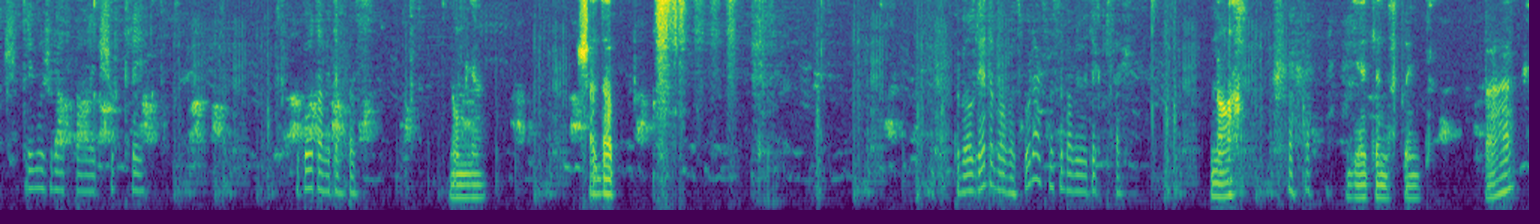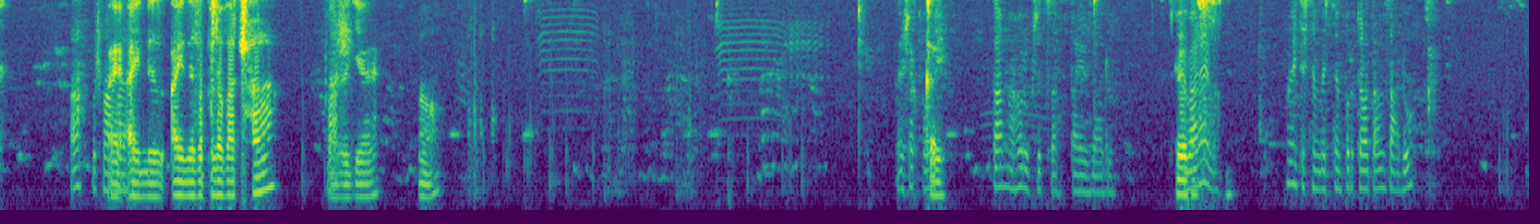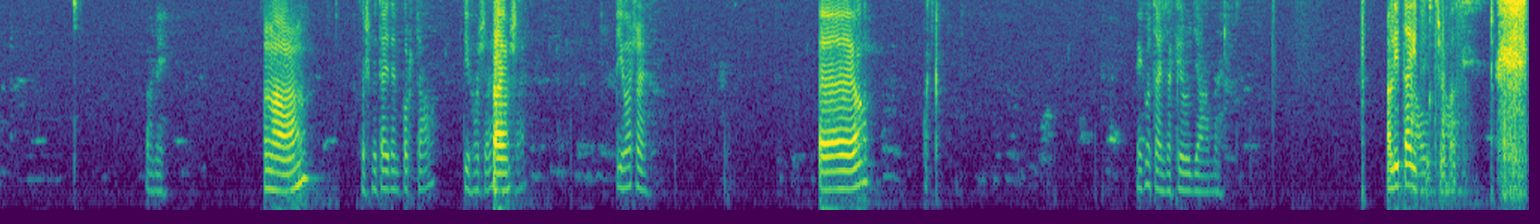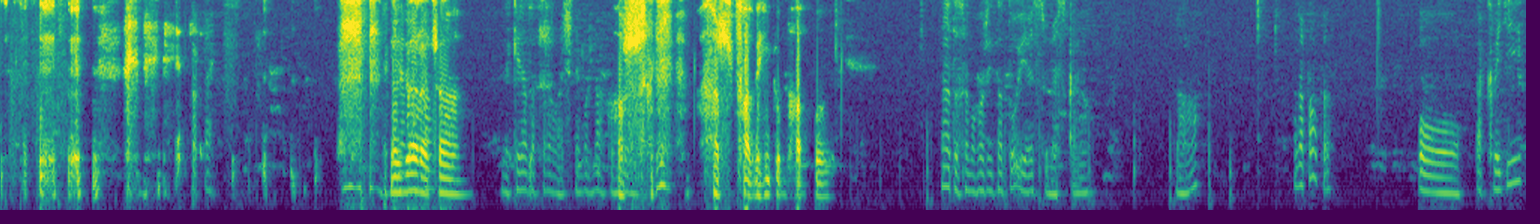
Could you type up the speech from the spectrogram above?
Šutry můžu dát pálit, šutry. U koho tam je ten pes? No mě. Shut up. To bylo kde? To bylo ve Cbudu, jak jsme se bavili o těch psech. No. Je ten flint? Tak. A, už máme. a, ne, a nezapalovača? Máš? Kde? No. Když tak pojď. Kaj. Tam nahoru přece, tady vzadu. Já nevím. No nechceš tam mít ten portál tam vzadu? Ani. No, Chceš mi tady ten portál? Ty hoře? Daj. Ty hoře. e, jo. Jak ho tady za kilu děláme? A lítající Au, třeba. au. No čo? Nekýna zapalovač, nemožná koho. Až, až palinku papu. No to jsem mohl říct na tu ISu dneska, jo. No. A zapal to. O, tak lidi.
